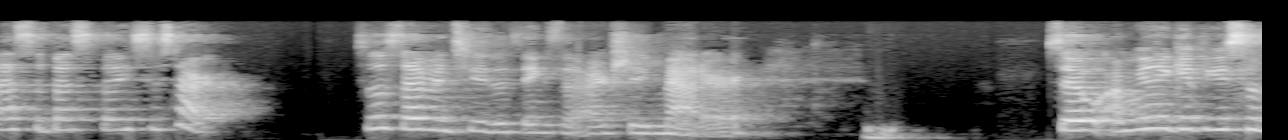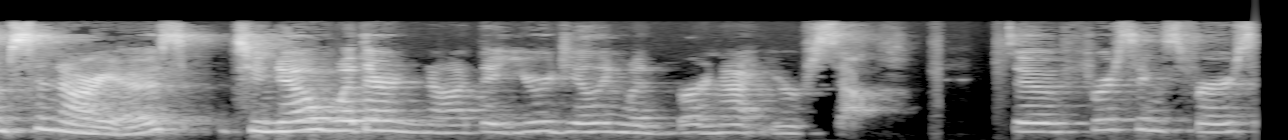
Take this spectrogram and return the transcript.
that's the best place to start. So let's dive into the things that actually matter. So I'm going to give you some scenarios to know whether or not that you're dealing with burnout yourself. So first things first,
